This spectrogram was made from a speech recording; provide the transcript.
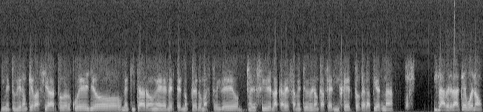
Y me tuvieron que vaciar todo el cuello, me quitaron el esternocleidomastoideo, es decir, en la cabeza me tuvieron que hacer injertos de la pierna. Y la verdad que, bueno,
